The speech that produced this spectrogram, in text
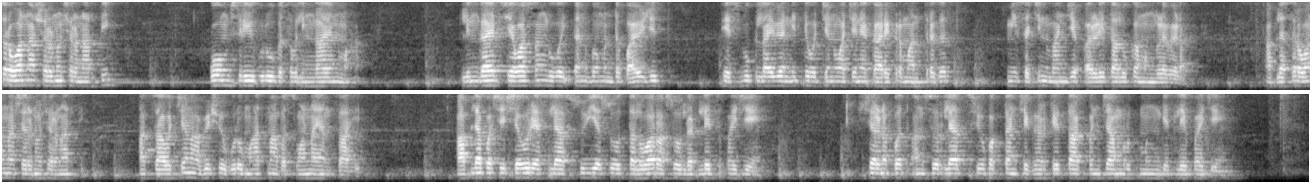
सर्वांना शरणो शरणार्थी. ओम श्री गुरु बसवलिंगाय महा लिंगायत सेवा संघ व अनुभव मंडप आयोजित फेसबुक लाईव्ह या नित्यवचन वाचन या कार्यक्रमांतर्गत मी सचिन भांजे अरळी तालुका मंगळवेढा. आपल्या सर्वांना शरणो शरणार्थी. आजचा वचन हा विश्वगुरु महात्मा बसवण्णा यांचा आहे. आपल्यापाशी शौर्य असल्यास सुई असो तलवार असो लढलेच पाहिजे. शरणपद अनुसरल्यास शिवभक्तांचे घरचे ताक पंचामृत म्हणून घेतले पाहिजे.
